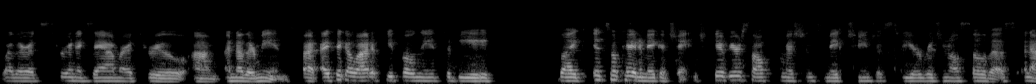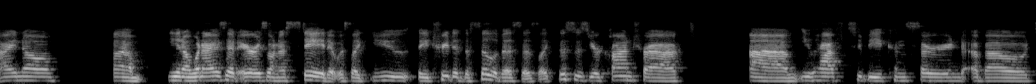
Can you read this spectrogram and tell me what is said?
whether it's through an exam or through um, another means. But I think a lot of people need to be like, it's okay to make a change. Give yourself permission to make changes to your original syllabus. And I know, um, you know, when I was at Arizona State, it was like you, they treated the syllabus as like, this is your contract. Um, you have to be concerned about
